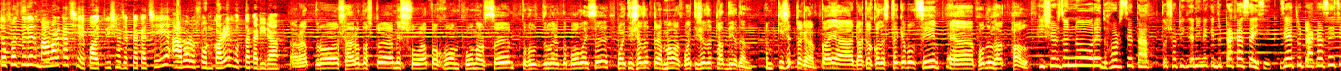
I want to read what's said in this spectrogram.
তোফাজ্জেলের মামার কাছে পঁয়ত্রিশ হাজার টাকা চেয়ে আবারও ফোন করে হত্যাকারীরা। রাত্র সাড়ে দশটায় আমি শোয়া তখন ফোন আসছে তহজুলের বলাইছে পঁয়ত্রিশ হাজার টাকা মামা পঁয়ত্রিশ হাজার টাকা দিয়ে দেন। আমি কিসের টাকা? ঢাকা কলেজ থেকে বলছি ফজল হক হল। কিসের জন্য ওরে ধরছে তার তো সঠিক জানি না কিন্তু টাকা চাইছে। যেহেতু টাকা চাইছে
